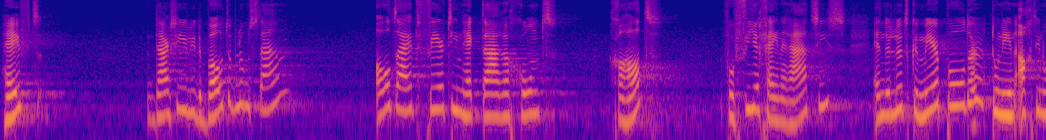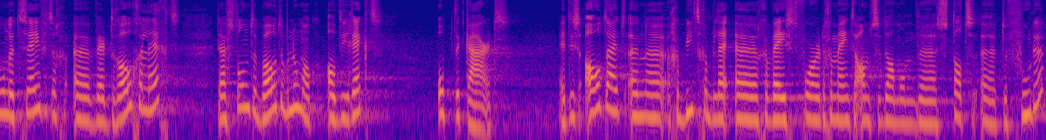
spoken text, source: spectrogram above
heeft, daar zien jullie de boterbloem staan, altijd 14 hectare grond gehad voor vier generaties. En de Lutkemeerpolder, toen die in 1870 uh, werd drooggelegd, daar stond de boterbloem ook al direct op de kaart. Het is altijd een uh, gebied uh, geweest voor de gemeente Amsterdam om de stad uh, te voeden.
